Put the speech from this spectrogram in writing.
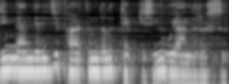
dinlendirici farkındalık tepkisini uyandırırsın.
